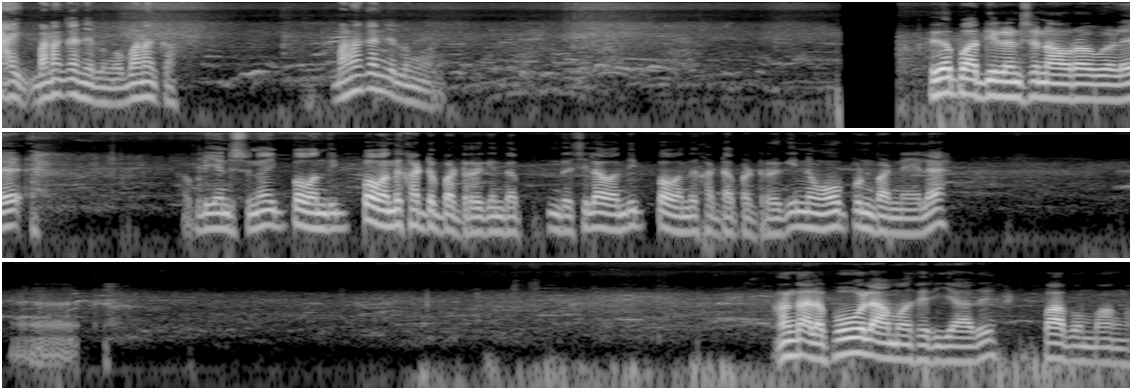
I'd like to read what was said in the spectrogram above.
ஹாய் வணக்கம் சொல்லுங்க வணக்கம். வணக்கம் சொல்லுங்க. இதை பார்த்தீங்கன்னு சொன்ன உறவுகளே அப்படின்னு சொன்னால் இப்போ வந்து இப்போ வந்து கட்டப்பட்டிருக்கு. இந்த இந்த சிலை வந்து இப்போ வந்து கட்டப்பட்டிருக்கு. இன்னும் ஓப்பன் பண்ணையில் அங்கால போகலாமோ தெரியாது. பார்ப்போம் வாங்க.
